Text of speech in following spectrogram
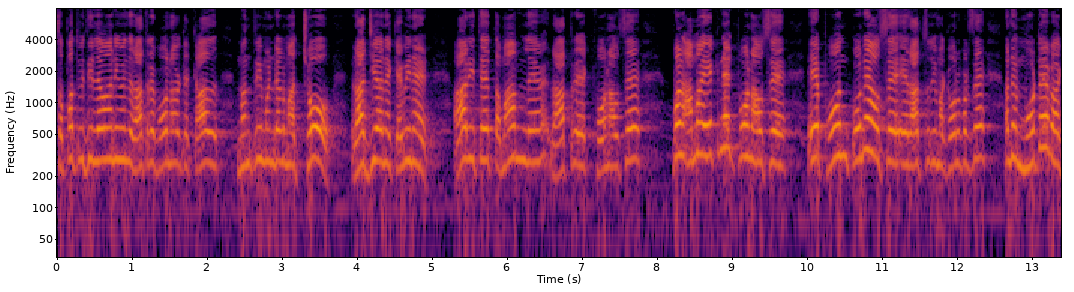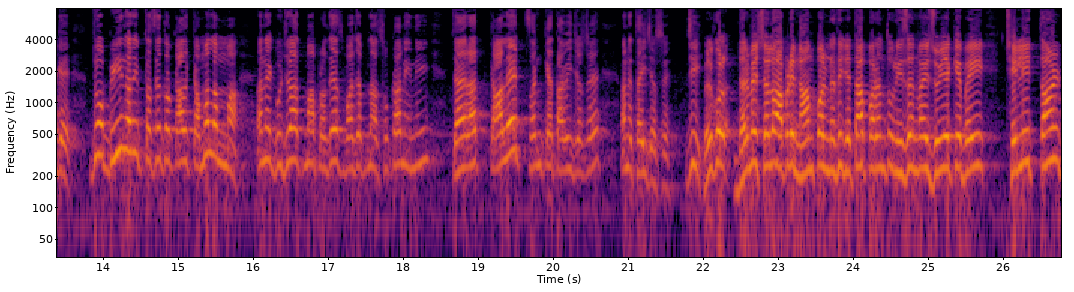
શપથવિધિ લેવાની હોય ને, રાત્રે ફોન આવે કે કાલ મંત્રીમંડળમાં છો રાજ્ય અને કેબિનેટ, આ રીતે તમામને રાત્રે એક ફોન આવશે. પણ આમાં એકને જ ફોન આવશે. એ ફોન કોને આવશે એ રાત સુધીમાં ખબર પડશે. અને મોટે ભાગે જો બિનહરીફ થશે તો કાલ કમલમમાં અને ગુજરાતમાં પ્રદેશ ભાજપના સુકાનીની જાહેરાત કાલે જ સંકેત આવી જશે અને થઈ જશે. જી. બિલકુલ. ધર્મેશ, ચલો, આપણે નામ પર નથી જતા, પરંતુ રીઝન વાઇઝ જોઈએ કે ભાઈ છેલ્લી ત્રણ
